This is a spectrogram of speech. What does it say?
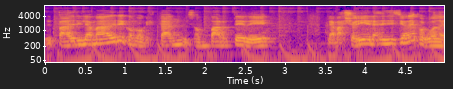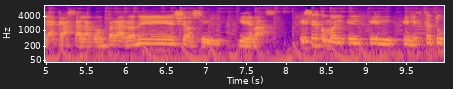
El padre y la madre como que están y son parte de la mayoría de las decisiones, porque bueno, la casa la compraron ellos y, y demás. Ese es como el, el- el- el status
